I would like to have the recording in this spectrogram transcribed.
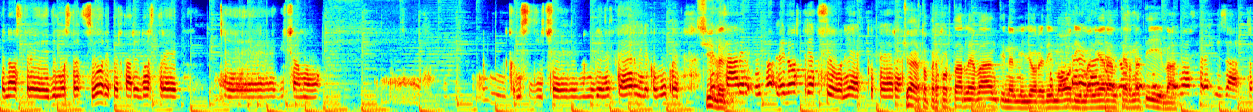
le nostre, dimostrazioni, per fare le nostre eh, diciamo come si dice, non mi viene il termine, comunque sì, per le... fare le nostre azioni, ecco, per, certo, per portarle avanti nel migliore dei modi in maniera alternativa. Nostre, esatto.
